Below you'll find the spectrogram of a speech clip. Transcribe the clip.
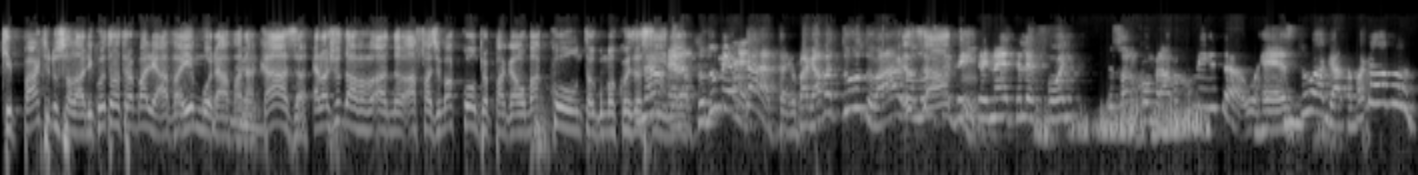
que parte do salário, enquanto ela trabalhava e morava É. na casa, ela ajudava a, a fazer uma compra, pagar uma conta, alguma coisa não, assim, era né? tudo meu, É. gata. Eu pagava tudo. Água, luz, Exato. TV, internet, telefone. Eu só não comprava comida. O resto, a gata pagava.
